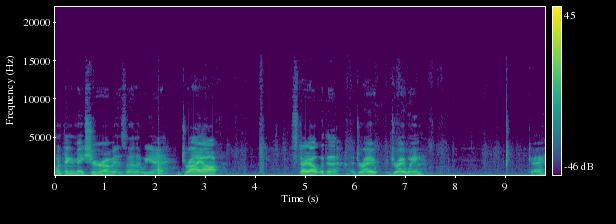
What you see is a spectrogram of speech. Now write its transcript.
one thing to make sure of is uh, that we uh, dry off. Start out with a, a dry dry wing. Okay.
